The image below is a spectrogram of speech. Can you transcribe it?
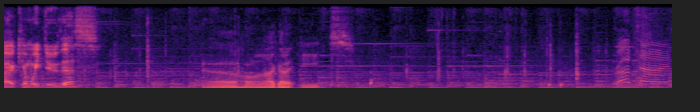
Uh, can we do this? uh, hold on. I gotta eat. Rub time.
